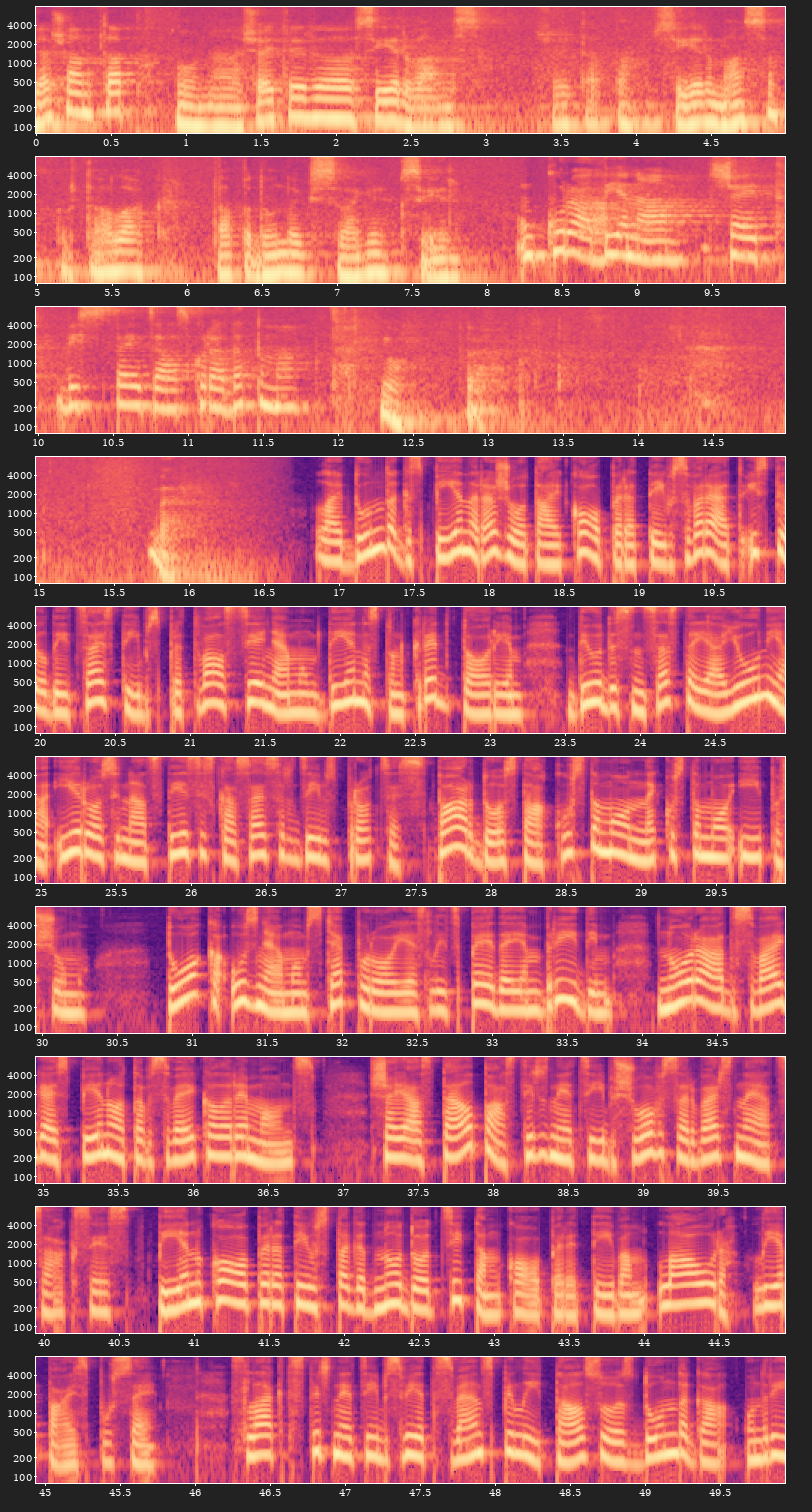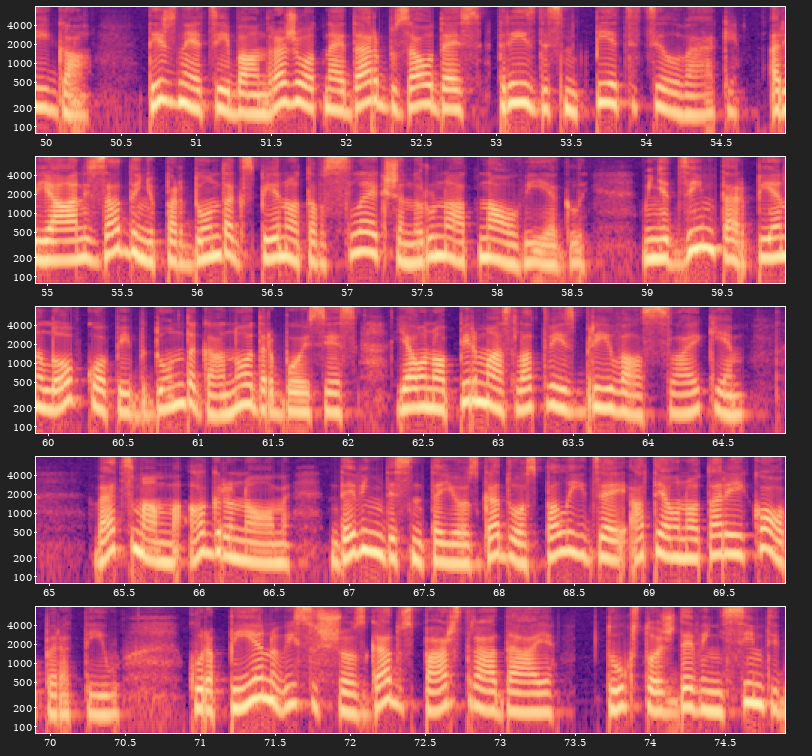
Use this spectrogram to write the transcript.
garšām tap, un uh, šeit ir uh, siervāns. Šeit tapa siera masa, kur tālāk tapa Dunkas svaigie sīri. Un kurā dienā šeit viss beidzās, kurā datumā? Nu, ne. Ne. Lai Dunkas piena ražotāju kooperatīvs varētu izpildīt saistības pret valsts ieņēmumu dienestu un kreditoriem, 26. jūnijā ierosināts tiesiskās aizsardzības process, pārdos tā kustamo un nekustamo īpašumu. To, ka uzņēmums ķepurojies līdz pēdējiem brīdim, norāda svaigais pienotavas veikala remonts. Šajās telpās tirzniecība šovasar vairs neatsāksies. Pienu kooperatīvs tagad nodod citam kooperatīvam, Laura, Liepājas pusē. Slēgtas tirzniecības vietas Ventspilī, Talsos, Dundagā un Rīgā. Tirzniecībā un ražotnē darbu zaudēs 35 cilvēki. Ar Jāni Zadiņu par Dundagas pienotavas slēgšanu runāt nav viegli. Viņa dzimta ar piena lopkopību Dundagā nodarbojusies jau no pirmās Latvijas brīvvalsts laikiem. Vecmāma agronome 90. gados palīdzēja atjaunot arī kooperatīvu, kura pienu visus šos gadus pārstrādāja 1927.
